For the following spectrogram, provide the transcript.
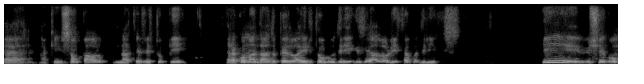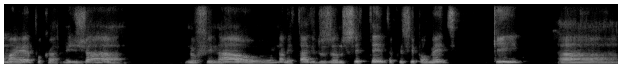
É, aqui em São Paulo, na TV Tupi, era comandado pelo Ayrton Rodrigues e a Lolita Rodrigues. E chegou uma época, e já no final, na metade dos anos 70, principalmente, que a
